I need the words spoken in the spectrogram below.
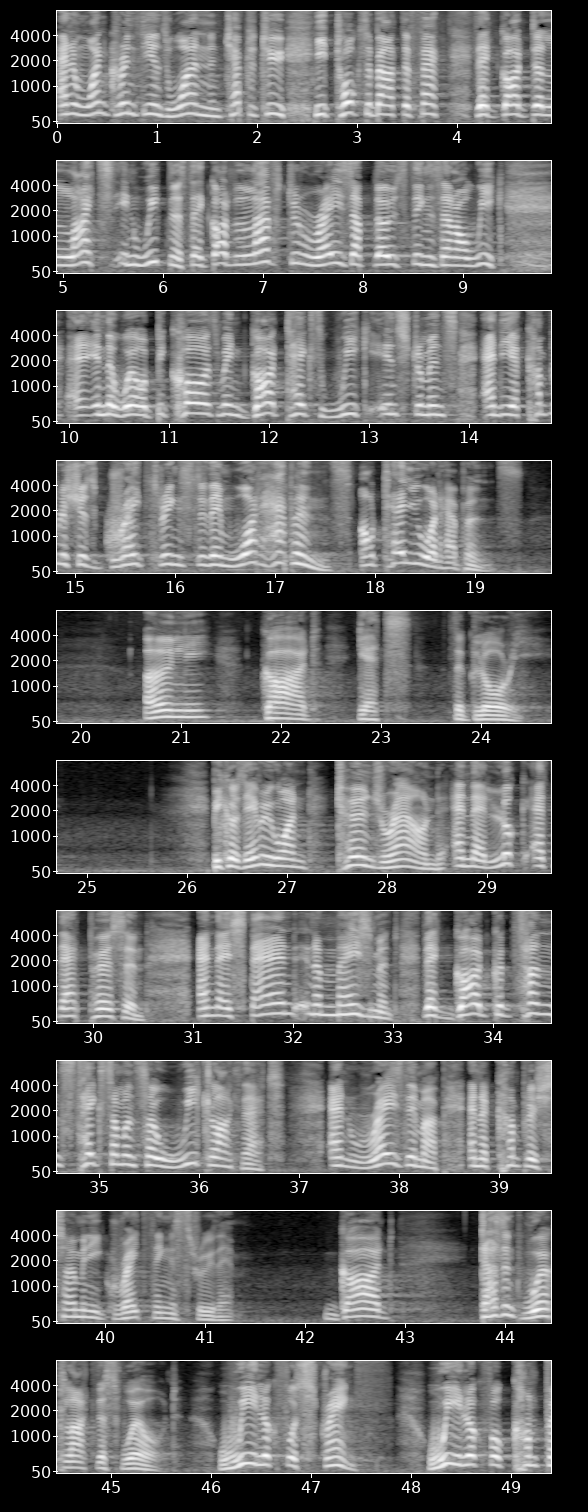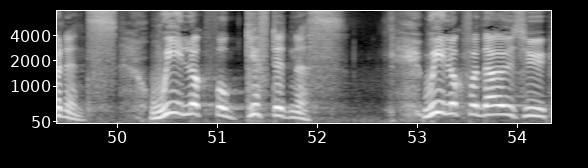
And in 1 Corinthians 1 in chapter 2, he talks about the fact that God delights in weakness, that God loves to raise up those things that are weak uh, in the world because when God takes weak instruments and he accomplishes great things to them, what happens? I'll tell you what happens. Only God gets the glory. Because everyone turns round and they look at that person and they stand in amazement that God could take someone so weak like that and raise them up and accomplish so many great things through them. God doesn't work like this world. We look for strength. We look for confidence. We look for giftedness. We look for those who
